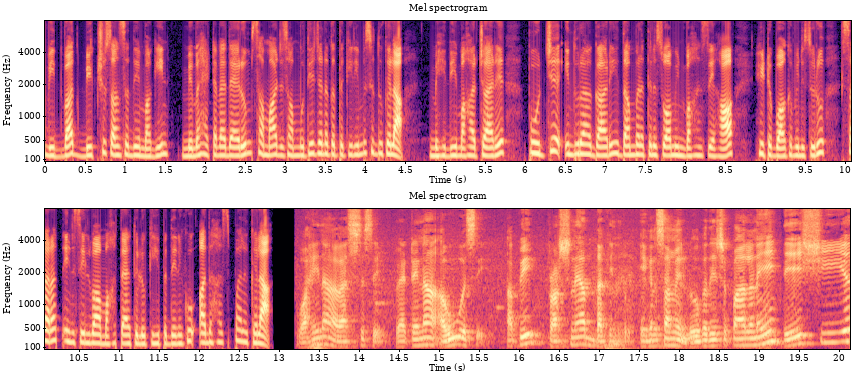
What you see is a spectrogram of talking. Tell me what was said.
විද්වත් භික්ෂු සංසදය මගින් මෙම හැටවැදෑරුම් සමාජ සම්මුතිය ජනගත කිරීම සිදු කළා. මෙහිදී මහාචාර්ය පූජ්‍ය ඉන්දුරාගාරී දම්බරතන ස්වාමින් වහන්සේ හා හිටපු අගවිනිසුරු සරත් ඉනිසිල්වා මහතා ඇතුළු කිහිප දෙනෙකු අදහස් පළ කළා. වහිනා වැස්සසේ වැටෙනා අවුවසේ අපි ප්‍රශ්නයක් දකින්න ඒක නිසා මේ ලෝක දේශපාලනයේ දේශීය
